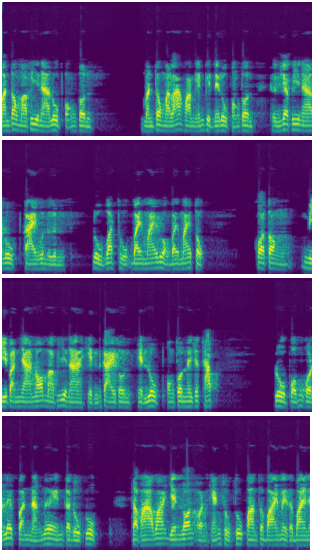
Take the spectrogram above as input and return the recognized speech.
มันต้องมาพิจารณารูปของตน มันต้องมาละความเห็นผิดในรูปของตน ถึงจะพิจารณารูปกายคนอื่น รูปวัตถุใบไม้ร่วงใบไม้ตก ก็ต้องมีปัญญาน้อมมาพิจารณาเห็นกายตน เห็นรูปของตนในชัดๆรูปผมขนเล็บฟันหนังเนื้อเอ็นกระดูกรูป สภาวะเย็นร้อนอ่อนแข็งสุขทุกความสบายไม่สบายใน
